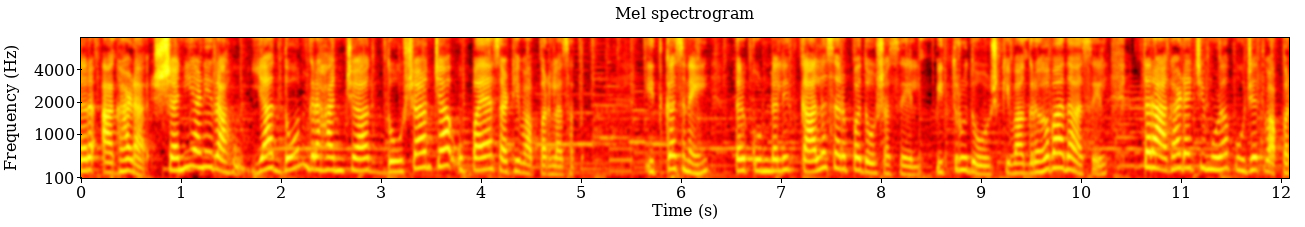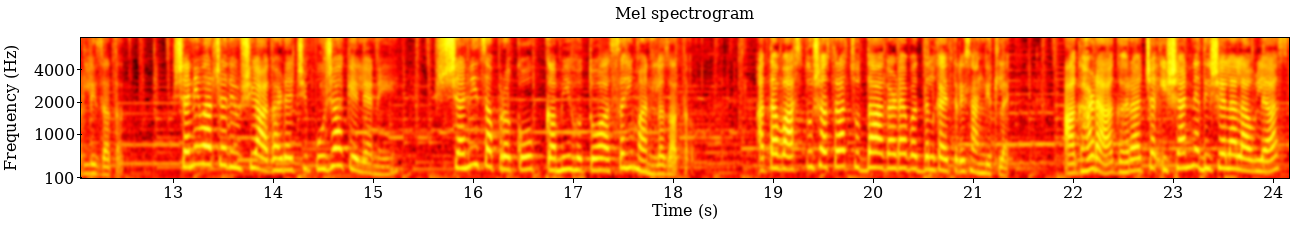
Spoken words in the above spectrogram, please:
तर आघाडा शनी आणि राहू या दोन ग्रहांच्या दोषांच्या उपायासाठी वापरला जातो. इतकंच नाही तर कुंडलीत कालसर्प दोष असेल पितृदोष किंवा ग्रहबाधा असेल तर आघाड्याची मुळं पूजेत वापरली जातात. शनिवारच्या दिवशी आघाड्याची पूजा केल्याने शनीचा प्रकोप कमी होतो असंही मानलं जातं. आता वास्तुशास्त्रात सुद्धा आघाड्याबद्दल काहीतरी सांगितलंय. आघाडा घराच्या ईशान्य दिशेला लावल्यास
